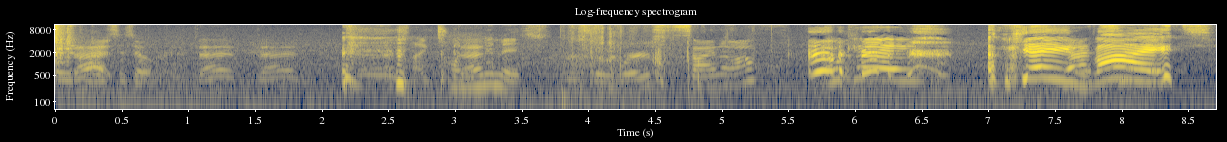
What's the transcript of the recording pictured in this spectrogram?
Hey, That- class is over. That that That's like 20 That- minutes. was the worst sign off. Okay. Okay, That's bye. it. Can we come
